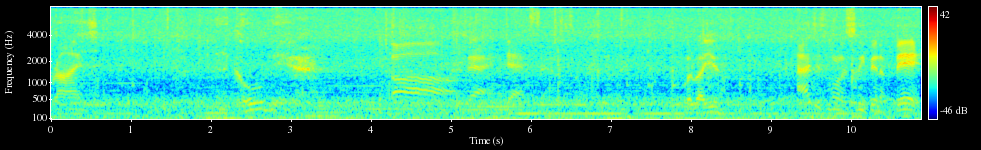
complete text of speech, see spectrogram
fries, and a cold beer. Oh, that, that sounds so good. What about you? I just want to sleep in a bed.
